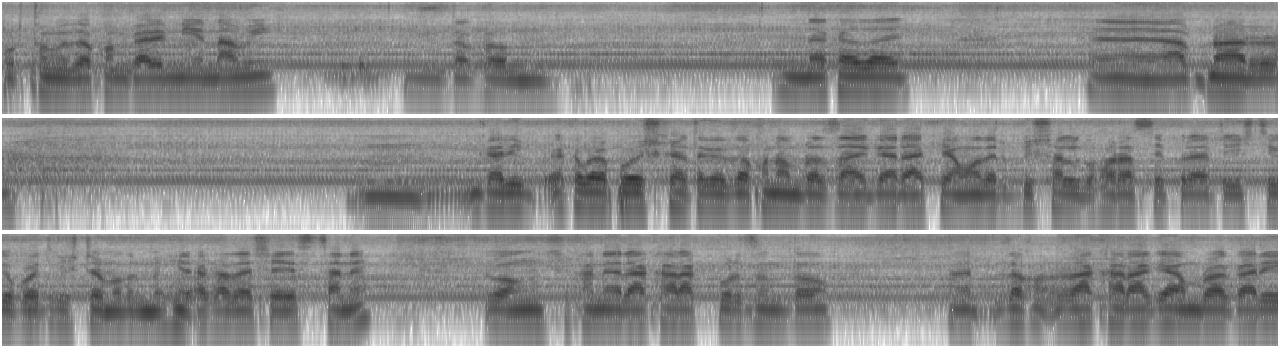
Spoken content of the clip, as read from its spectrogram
প্রথমে যখন গাড়ি নিয়ে নামি তখন দেখা যায় আপনার গাড়ি একেবারে পরিষ্কার থাকে। যখন আমরা জায়গায় রাখি, আমাদের বিশাল ঘর আছে, প্রায় তিরিশ থেকে পঁয়ত্রিশটার মতন মেহি রাখা যায় সেই স্থানে। এবং সেখানে রাখার আগ পর্যন্ত যখন রাখার আগে আমরা গাড়ি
